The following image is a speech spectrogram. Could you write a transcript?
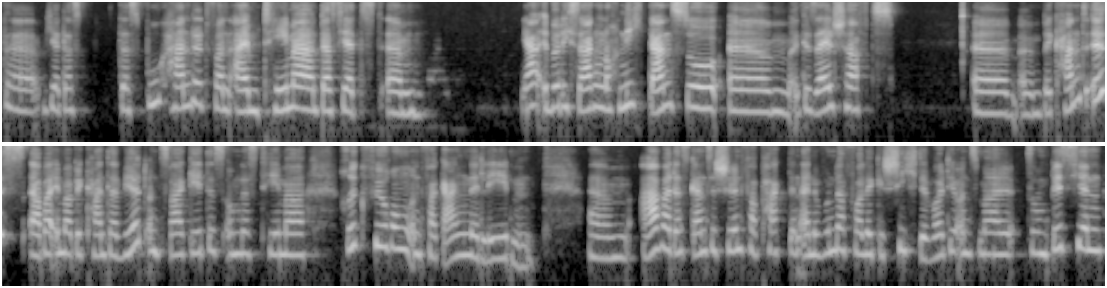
Da, ja, das, das Buch handelt von einem Thema, das jetzt, ähm, ja, würde ich sagen, noch nicht ganz so ähm, gesellschafts- äh, bekannt ist, aber immer bekannter wird. Und zwar geht es um das Thema Rückführung und vergangene Leben. Ähm, aber das Ganze schön verpackt in eine wundervolle Geschichte. Wollt ihr uns mal so ein bisschen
